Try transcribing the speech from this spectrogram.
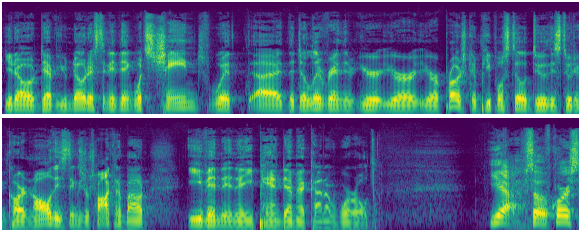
You know, have you noticed anything? What's changed with uh, the delivery and the, your, your, your approach? Can people still do the student card and all these things you're talking about, even in a pandemic kind of world? Yeah. So of course,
